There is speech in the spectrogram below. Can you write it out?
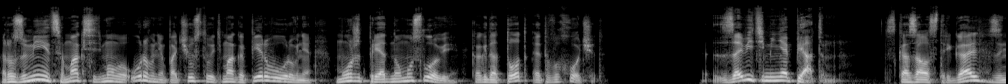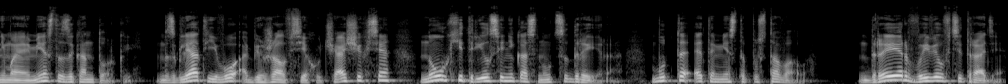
Разумеется, маг седьмого уровня почувствовать мага первого уровня может при одном условии, когда тот этого хочет. «Зовите меня пятым», — сказал Стригаль, занимая место за конторкой. Взгляд его обижал всех учащихся, но ухитрился не коснуться Дрейера, будто это место пустовало. Дрейер вывел в тетради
